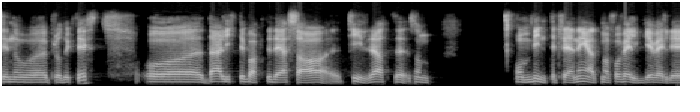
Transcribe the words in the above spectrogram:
til noe produktivt. Og det er litt tilbake til det jeg sa tidligere, at uh, sånn om vintertrening at man får velge veldig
